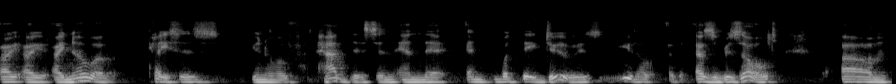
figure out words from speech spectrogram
I, I I know of places you know have had this, and and the, and what they do is you know as a result. Um,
